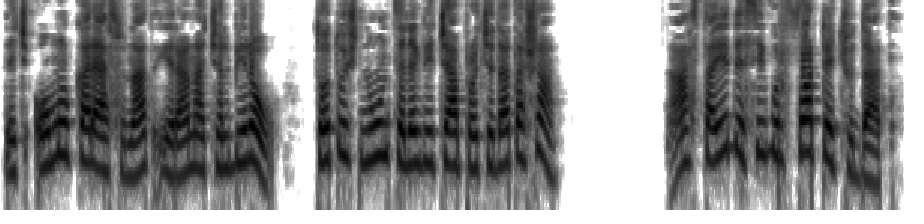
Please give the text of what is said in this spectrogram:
Deci omul care a sunat era în acel birou. Totuși nu înțeleg de ce a procedat așa. Asta e desigur foarte ciudat.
